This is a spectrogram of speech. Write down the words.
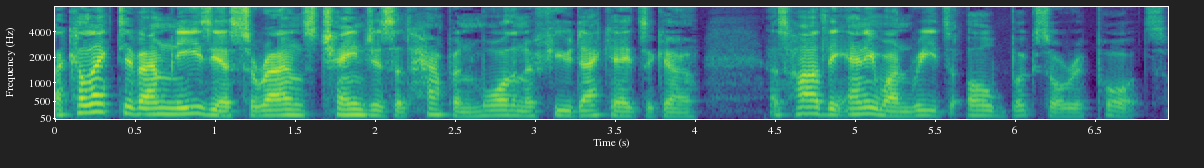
A collective amnesia surrounds changes that happened more than a few decades ago, as hardly anyone reads old books or reports.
